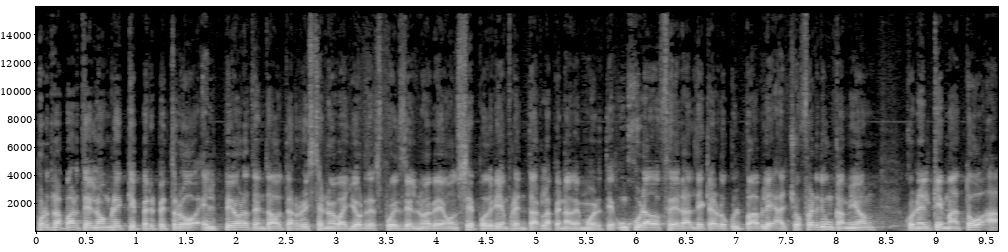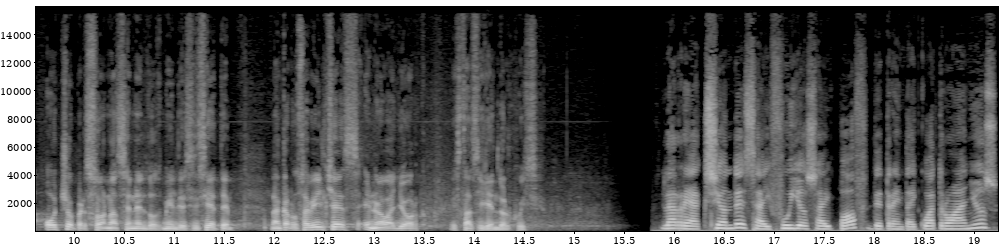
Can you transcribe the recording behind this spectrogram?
Por otra parte, el hombre que perpetró el peor atentado terrorista en Nueva York después del 9-11 podría enfrentar la pena de muerte. Un jurado federal declaró culpable al chofer de un camión con el que mató a ocho personas en el 2017. Blanca Rosa Vilches, en Nueva York, está siguiendo el juicio. La reacción de Saifuyo Saipov, de 34 años,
